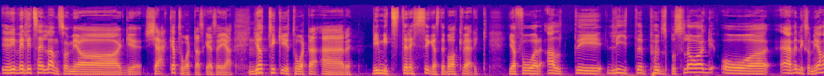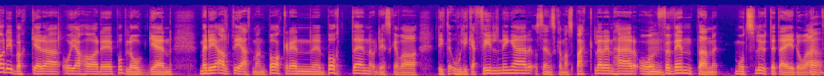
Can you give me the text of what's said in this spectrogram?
det- är väldigt sällan som jag käkar tårta, ska jag säga. Mm. Jag tycker ju tårta är... Det är mitt stressigaste bakverk. Jag får alltid lite pulspåslag och även liksom, jag har det i böckerna och jag har det på bloggen. Men det är alltid att man bakar en botten och det ska vara lite olika fyllningar och sen ska man spackla den här och förväntan mot slutet är ju då att Mm. Ja.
